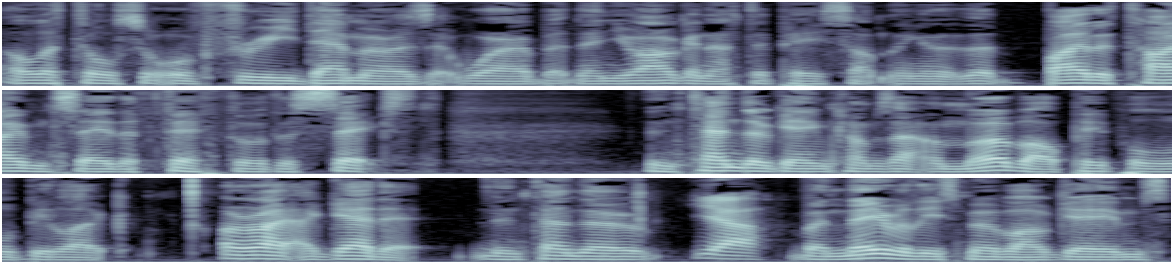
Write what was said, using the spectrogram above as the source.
a little sort of free demo as it were, but then you are going to have to pay something. And that by the time, say, the fifth or the sixth Nintendo game comes out on mobile, people will be like, "All right, I get it. Nintendo, yeah, when they release mobile games,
